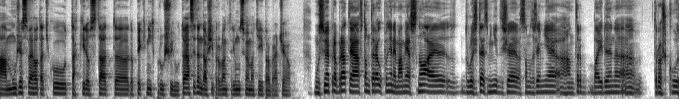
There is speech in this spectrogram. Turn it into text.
a může svého taťku taky dostat eh, do pěkných průšvihů. To je asi ten další problém, který musíme Matěji probrat, že jo? Musíme probrat, já v tom teda úplně nemám jasno a je důležité zmínit, že samozřejmě Hunter Biden eh, trošku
